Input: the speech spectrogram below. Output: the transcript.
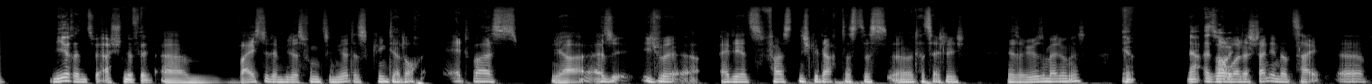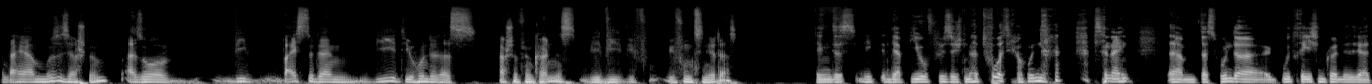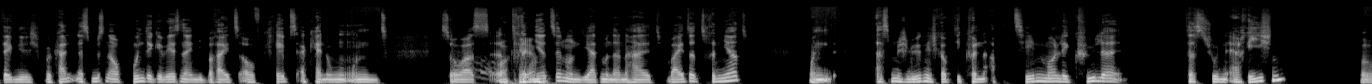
Viren zu erschnüffeln. Ähm, weißt du denn, wie das funktioniert? Das klingt ja doch etwas, ja, also ich würde, hätte jetzt fast nicht gedacht, dass das äh, tatsächlich eine seriöse Meldung ist. Ja. ja also, Aber das stand in der Zeit, äh, von daher muss es ja stimmen. Also wie weißt du denn, wie die Hunde das erschüffeln können? Ist, wie, wie, wie, wie funktioniert das? Ich denke, das liegt in der biophysischen Natur der Hunde. Also nein, ähm, dass Hunde gut riechen können, ist ja, denke ich, bekannt. Das müssen auch Hunde gewesen sein, die bereits auf Krebserkennung und sowas äh, okay. trainiert sind. Und die hat man dann halt weiter trainiert. Und lass mich lügen, ich glaube, die können ab zehn Moleküle das schon erriechen.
